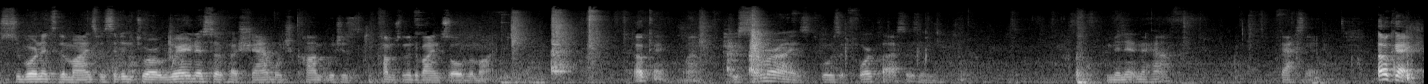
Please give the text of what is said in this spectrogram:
subordinate to the mind, specifically to our awareness of Hashem, which com- which is comes from the divine soul of the mind. Okay, wow. We summarized what was it, four classes in a minute and a half? Fascinating. Okay.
